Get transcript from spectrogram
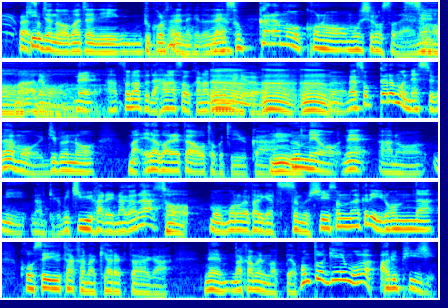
近所のおばちゃんにぶっ殺されるんだけどね。そっからもうこの面白さだよね。まあでもね、あその後で話そうかなと思うんだけど、うん。うん。だからそっからもうネスがもう自分の、まあ、選ばれた男というか、運命をね、あの、に、なんていうか、導かれながら、そもう物語が進むし、その中でいろんな個性豊かなキャラクターがね、仲間になって、本当はゲームは RPG。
